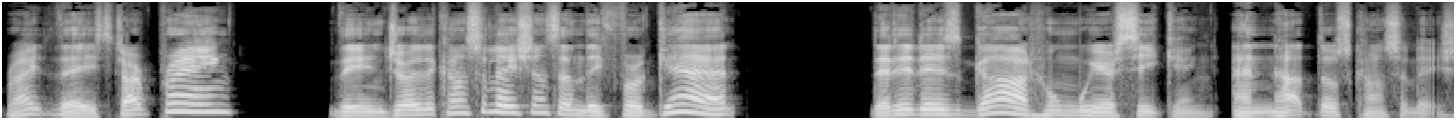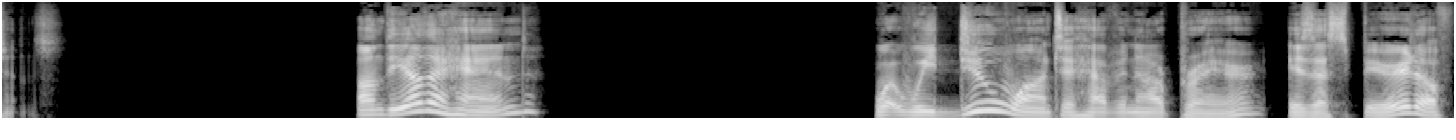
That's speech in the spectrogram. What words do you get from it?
right? They start praying, they enjoy the consolations, and they forget that it is God whom we are seeking and not those consolations. On the other hand, what we do want to have in our prayer is a spirit of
